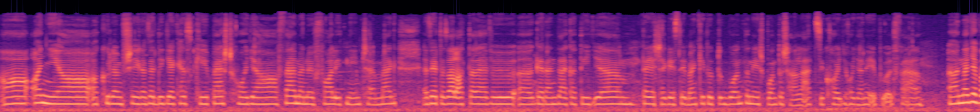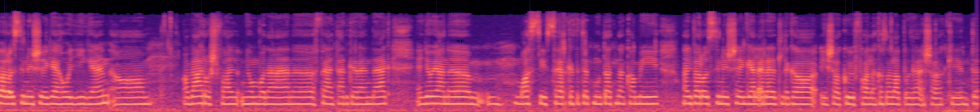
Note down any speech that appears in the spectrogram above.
A, annyi a, a különbség az eddigiekhez képest, hogy a felmenő fal itt nincsen meg, ezért az alatta levő gerendákat így teljes egészében ki tudtuk bontani, és pontosan látszik, hogy hogyan épült fel. A nagy a valószínűsége, hogy igen, a, a városfal nyomvonalán feltárt gerendák egy olyan masszív szerkezetet mutatnak, ami nagy valószínűséggel eredetleg a, és a kőfalnak az alapozásaként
